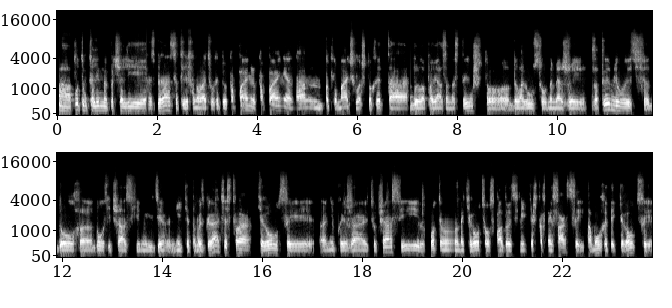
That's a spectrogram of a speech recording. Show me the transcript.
А потым калі мы пачалі разбираться тэлефанаваць у гэтую кампанію кампанія нам патлумачыла что гэта было повязано с тым что беларусаў на мяжы затрымліваюць долго доўгі час імі ідзе нейкіе там разбирательства. Кіроўцы не прыязджаюць у час і потым на кіроўцаў складваюць нейкія штрафныя санкцыі. Таму гэтай кіроўцы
